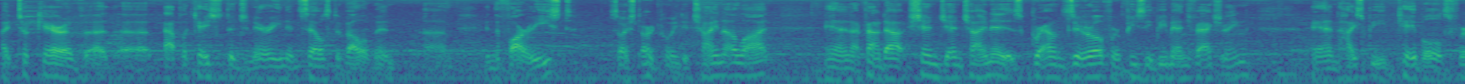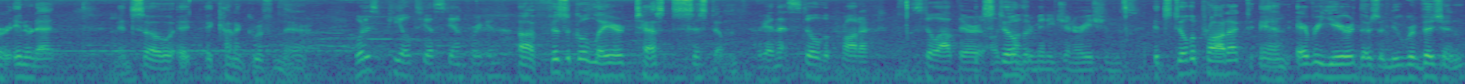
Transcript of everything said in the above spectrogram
I took care of uh, uh, applications engineering and sales development um, in the Far East. So I started going to China a lot, and I found out Shenzhen, China is ground zero for PCB manufacturing and high-speed cables for internet. And so it, it kind of grew from there. What does PLTS stand for again? Uh, physical layer test system. Okay, and that's still the product, still out there, It's still gone the- many generations. It's still the product, and every year there's a new revision.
